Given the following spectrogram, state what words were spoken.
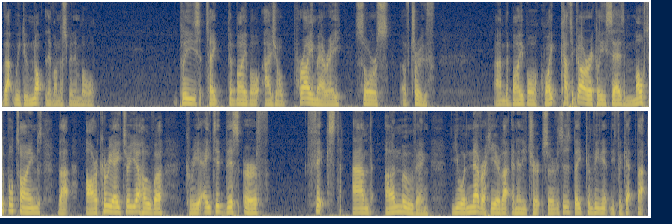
that we do not live on a spinning ball. Please take the Bible as your primary source of truth. And the Bible quite categorically says multiple times that our Creator Jehovah created this earth fixed and unmoving. You will never hear that in any church services. They conveniently forget that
